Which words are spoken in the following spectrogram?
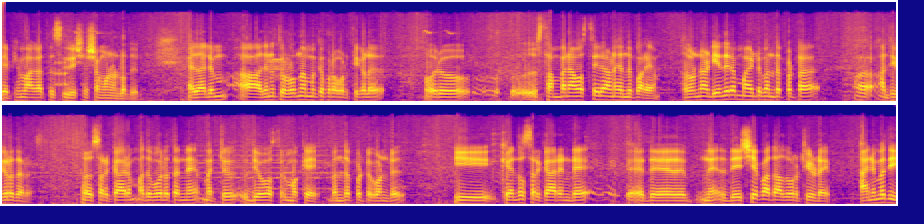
ലഭ്യമാകാത്ത സ്ഥിതിവിശേഷമാണുള്ളത്. ഏതായാലും അതിനെ തുടർന്ന് നമുക്ക് പ്രവർത്തികൾ ഒരു സ്തംഭനാവസ്ഥയിലാണ് എന്ന് പറയാം. അതുകൊണ്ട് അടിയന്തരമായിട്ട് ബന്ധപ്പെട്ട അധികൃതർ സർക്കാരും അതുപോലെ തന്നെ മറ്റ് ഉദ്യോഗസ്ഥരുമൊക്കെ ബന്ധപ്പെട്ടുകൊണ്ട് ഈ കേന്ദ്ര സർക്കാരിന്റെ ദേശീയപാത അതോറിറ്റിയുടെ അനുമതി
